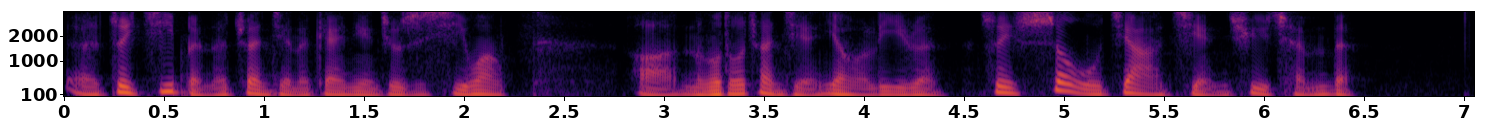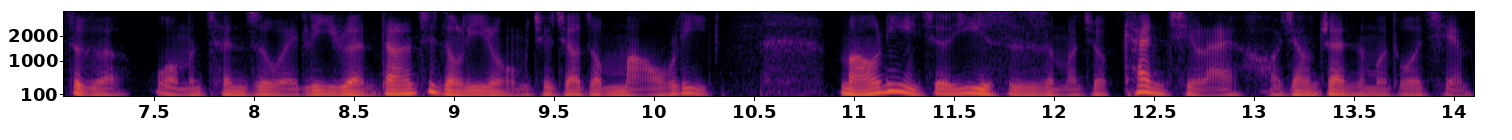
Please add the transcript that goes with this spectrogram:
呃最基本的赚钱的概念，就是希望啊能够多赚钱，要有利润。所以售价减去成本，这个我们称之为利润。当然，这种利润我们就叫做毛利。毛利这意思是什么？就看起来好像赚那么多钱。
